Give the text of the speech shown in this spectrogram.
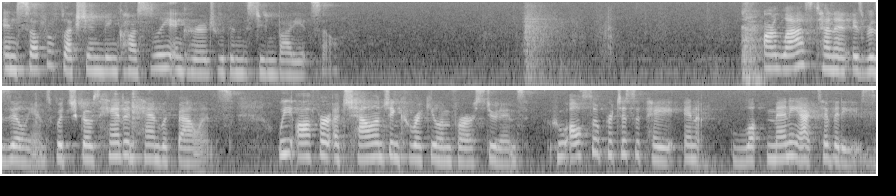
and self reflection being constantly encouraged within the student body itself. Our last tenet is resilience, which goes hand in hand with balance. We offer a challenging curriculum for our students who also participate in many activities.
